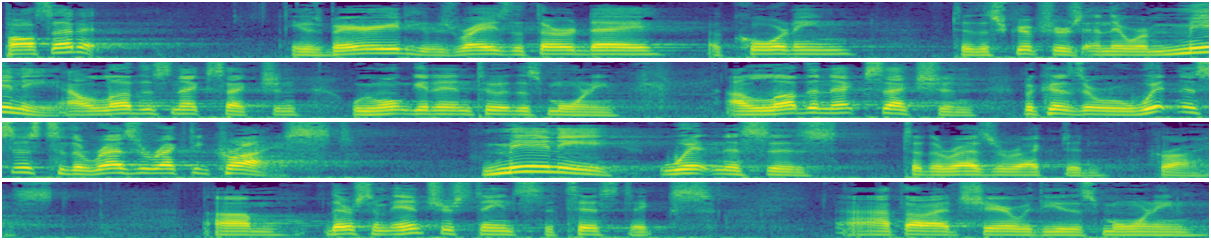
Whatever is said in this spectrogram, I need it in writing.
Paul said it. He was buried. He was raised the third day according to the scriptures. And there were many. I love this next section. We won't get into it this morning. I love the next section because there were witnesses to the resurrected Christ. Many witnesses to the resurrected Christ. Um, there's some interesting statistics I thought I'd share with you this morning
